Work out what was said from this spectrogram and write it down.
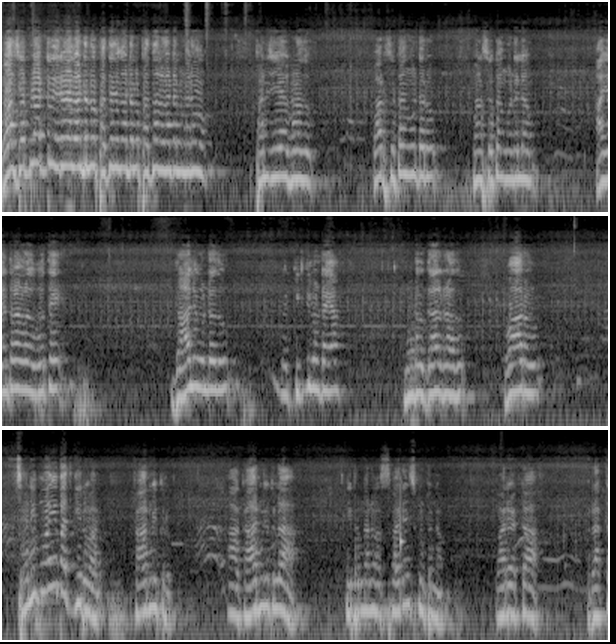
వాళ్ళు చెప్పినట్టు ఇరవై గంటలు పద్దెనిమిది గంటలు పద్నాలుగు గంటలు మనం పని చేయకూడదు. వారు సుఖంగా ఉంటారు. మనం సుఖంగా ఉండలేం. ఆ యంత్రాలలో పోతే గాలి ఉండదు. కిటికీలు ఉంటాయా? ఉండదు గాలి రాదు. వారు చనిపోయి బతికిరు వారు. కార్మికులు. ఆ కార్మికుల ఇప్పుడు మనం స్మరించుకుంటున్నాం. వారి యొక్క రక్త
